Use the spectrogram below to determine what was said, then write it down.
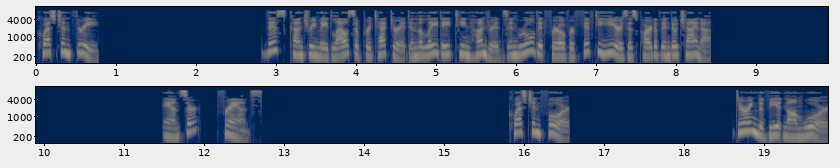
Question 3. This country made Laos a protectorate in the late 1800s and ruled it for over 50 years as part of Indochina. Answer. France. Question 4. During the Vietnam War,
